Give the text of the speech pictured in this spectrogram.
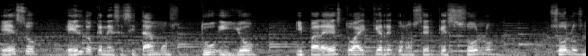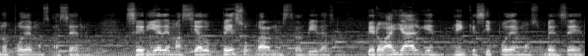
Eso es lo que necesitamos tú y yo. Y para esto hay que reconocer que solo, solos no podemos hacerlo. Sería demasiado peso para nuestras vidas, pero hay alguien en que sí podemos vencer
